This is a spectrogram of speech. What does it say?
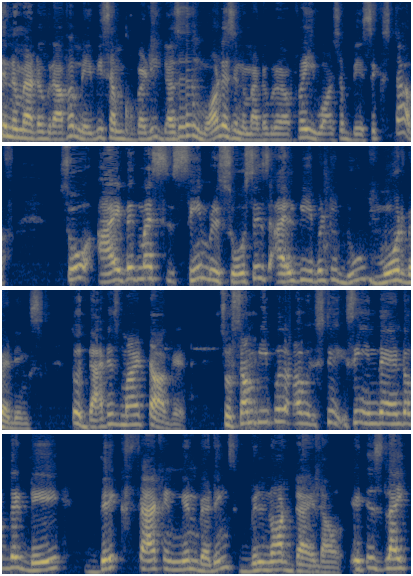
cinematographer maybe somebody doesn't want a cinematographer he wants a basic stuff so i with my same resources i'll be able to do more weddings so that is my target so some people are still see in the end of the day, big fat Indian weddings will not die down. It is like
